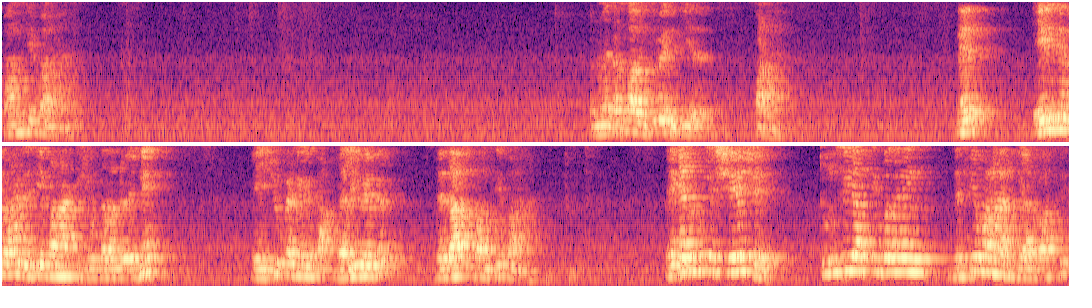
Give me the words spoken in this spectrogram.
550 ඔන්න මෙතන තව ඉතුරු වෙන්නේ කීයද 50 නේද ඒ විදිහට තමයි 250ක් ඉෂුව කරන්න වෙන්නේ ඒ ඉෂුව කරන එකේ වැලියු එක 2550. ඒ කියන්නේ පුතේ ශේෂය 300ක් තිබ්බදෙනින් 250ක් ගියාට පස්සේ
